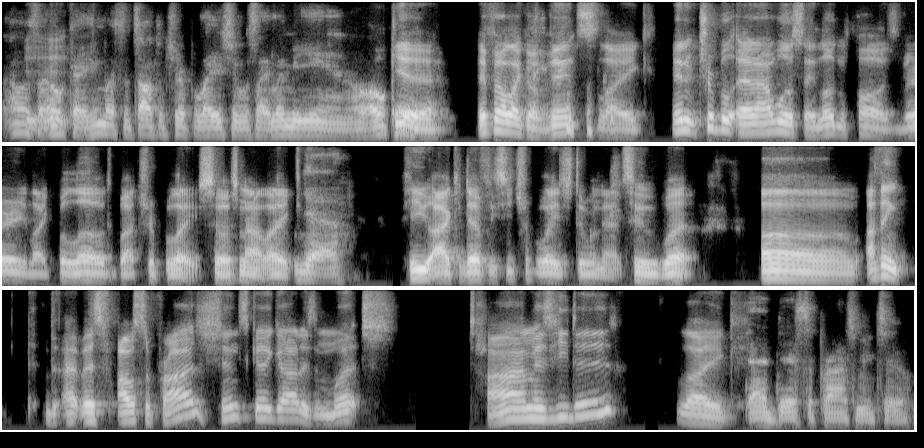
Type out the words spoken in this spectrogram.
I was like, It- okay, he must have talked to Triple H and was like, let me in. Oh, okay. Yeah, it felt like a Vince like and Triple. And I will say Logan Paul is very like beloved by Triple H, so it's not like Yeah. he. I could definitely see Triple H doing that too. But um, I think I was, I was surprised Shinsuke got as much time as he did. Like, That did surprise me too.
